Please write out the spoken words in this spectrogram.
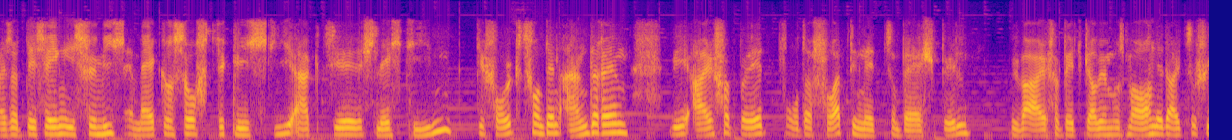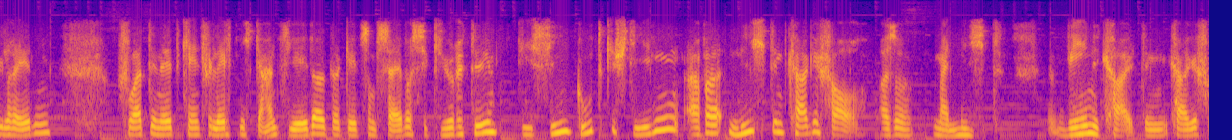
also deswegen ist für mich Microsoft wirklich die Aktie schlechthin, gefolgt von den anderen wie Alphabet oder Fortinet zum Beispiel. Über Alphabet, glaube ich, muss man auch nicht allzu viel reden. Fortinet kennt vielleicht nicht ganz jeder, da geht es um Cyber Security. Die sind gut gestiegen, aber nicht im KGV. Also, mein nicht wenig halt im KGV,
